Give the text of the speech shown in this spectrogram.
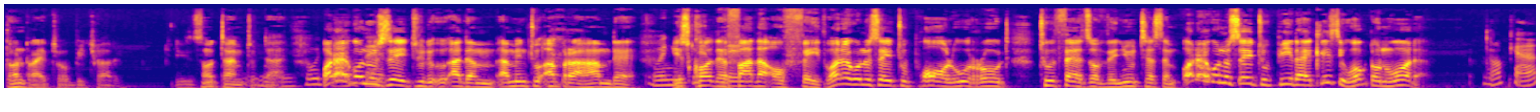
don't write your obituary it's not time to die. who What are you going to say to Adam? I mean, to Abraham there. When He's called the there. father of faith. What are you going to say to Paul, who wrote two thirds of the New Testament? What are you going to say to Peter? At least he walked on water. Okay.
